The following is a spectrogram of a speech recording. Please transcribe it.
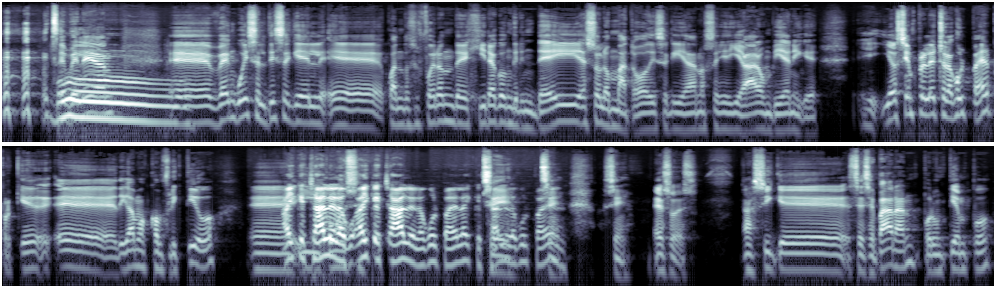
se pelean. Uh. Eh, ben Whistle dice que eh, cuando se fueron de gira con Green Day, eso los mató. Dice que ya no se llevaron bien y que. yo siempre le echo la culpa a él porque, eh, digamos, conflictivo. Hay, que echarle la, hay que echarle la culpa a él, hay que echarle la culpa a él. Sí, eso es. Así que se separan por un tiempo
